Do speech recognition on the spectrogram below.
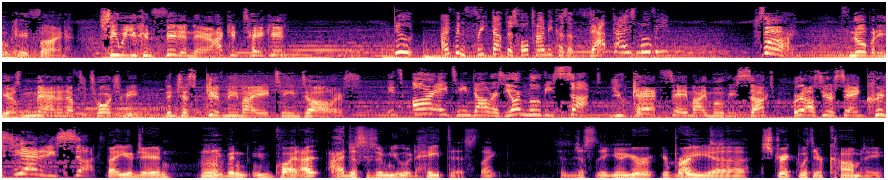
Okay, fine. See what you can fit in there. I can take it. Dude, I've been freaked out this whole time because of that guy's movie? Fine! If nobody here's man enough to torture me, then just give me my $18. It's our $18. Your movie sucked. You can't say my movie sucked, or else you're saying Christianity sucks. How about you, Jared? You've been you've quiet. I I just assume you would hate this. Like, just you know, you're you're pretty uh, strict with your comedy,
